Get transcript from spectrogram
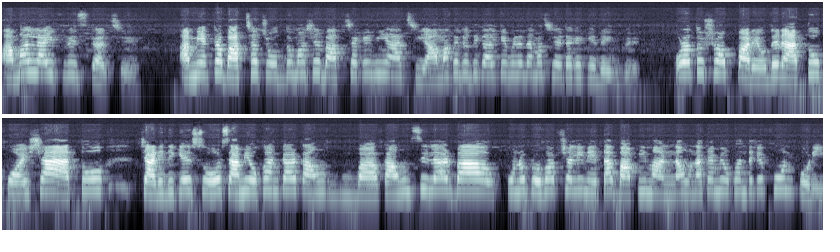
আমার লাইফ রিস্ক আছে। আমি একটা বাচ্চা চোদ্দ মাসের বাচ্চাকে নিয়ে আছি আমাকে যদি কালকে মেরে দেয় আমার ছেলেটাকে কে দেখবে? ওরা তো সব পারে ওদের এত পয়সা এত চারিদিকে সোর্স আমি ওখানকার কাউন্সিলর বা কোনো প্রভাবশালী নেতা বাপি মান্না ওনাকে আমি ওখান থেকে ফোন করি।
